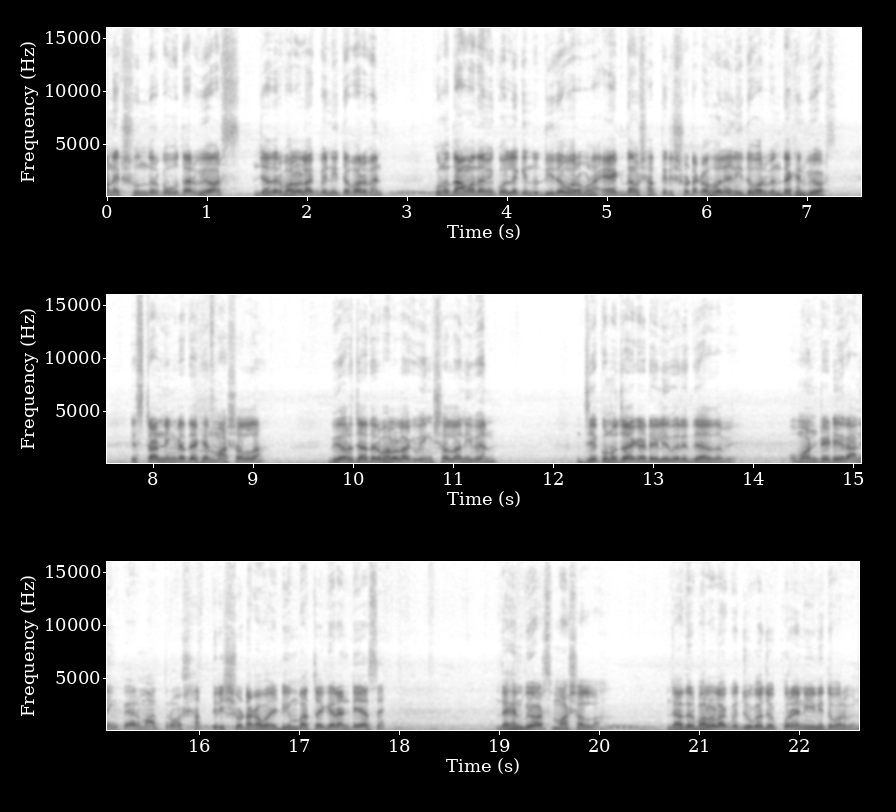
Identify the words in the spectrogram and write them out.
অনেক সুন্দর কবুতর ভিওর্স যাদের ভালো লাগবে নিতে পারবেন। কোনো দামাদামি করলে কিন্তু দিতে পারব না। একদম সাতত্রিশশো টাকা হলে নিতে পারবেন। দেখেন ভিওর্স স্টার্নিংটা দেখেন মার্শাল্লাহ বিয়ার যাদের ভালো লাগবে ইনশাল্লাহ নেবেন। যে কোনো জায়গায় ডেলিভারি দেওয়া যাবে। ওমান টেডি রানিং পেয়ার মাত্র সাতত্রিশশো টাকা ভাই। ডিম বাচ্চা গ্যারান্টি আছে। দেখেন বিয়ার্স মার্শাল্লাহ যাদের ভালো লাগবে, যোগাযোগ করে নিয়ে নিতে পারবেন।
